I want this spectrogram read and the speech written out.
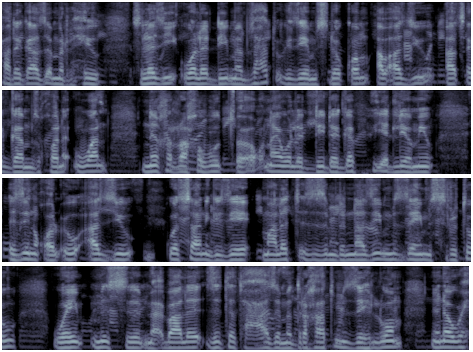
ሓደጋ ዘምርሕ እዩ ስለዚ ወለዲ መብዛሕትኡ ግዜ ምስ ደቆም ኣብ ኣዝዩ ኣጸጋሚ ዝኾነ እዋን ንክራኸቡ ጽዑቕ ናይ ወለዲ ደገፍ የድልዮም እዩ እዚ ንቆልዑ ኣዝዩ ወሳኒ ግዜ ማለት እዚ ዝምድና እዚ ምስ ዘይምስርቱ ወይ ምስ ምዕባለ ዝተተሓሓዘ መድረኻት ምስ ዘይህልዎም ንነዊሕ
